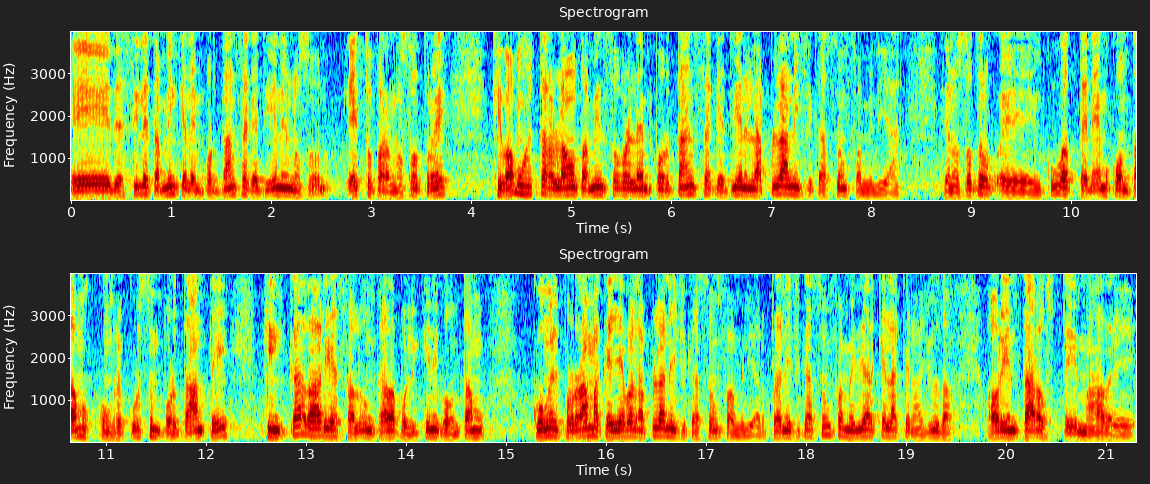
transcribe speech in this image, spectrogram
Eh, decirle también que la importancia que tiene esto para nosotros es que vamos a estar hablando también sobre la importancia que tiene la planificación familiar. Que nosotros en Cuba tenemos, contamos con recursos importantes, que en cada área de salud, en cada policlínica contamos con el programa que lleva la planificación familiar. Planificación familiar que es la que nos ayuda a orientar a usted, madre,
